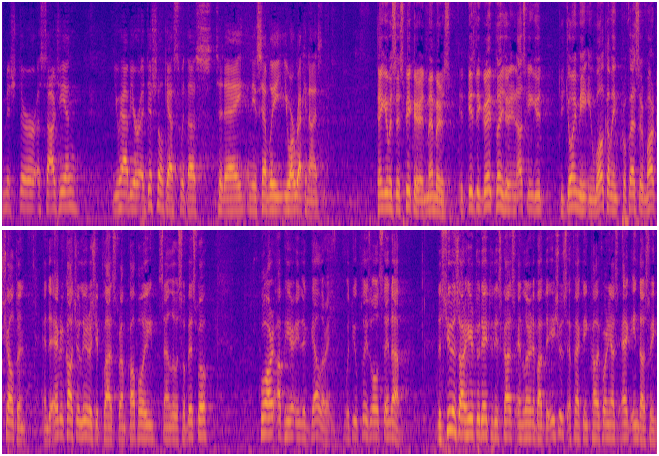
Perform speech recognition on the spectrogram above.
Mr. Achadjian, you have your additional guests with us today in the Assembly. You are recognized. Thank you, Mr. Speaker and members. It gives me great pleasure in asking you to join me in welcoming Professor Mark Shelton and the agriculture leadership class from Cal Poly San Luis Obispo, who are up here in the gallery. Would you please all stand up? The students are here today to discuss and learn about the issues affecting California's ag industry.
